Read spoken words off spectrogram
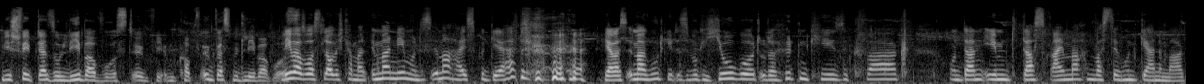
mir schwebt da so Leberwurst irgendwie im Kopf, irgendwas mit Leberwurst. Leberwurst, glaube ich, kann man immer nehmen und ist immer heiß begehrt. ja, was immer gut geht, ist wirklich Joghurt oder Hüttenkäse, Quark und dann eben das reinmachen, was der Hund gerne mag.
